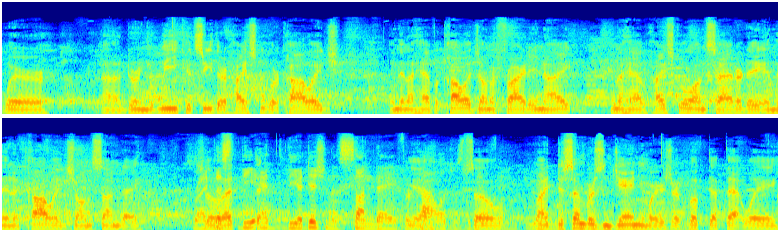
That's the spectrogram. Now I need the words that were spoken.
where uh, during the week. It's either high school or college, and then I have a college on a Friday night, and I have high school on Saturday, and then a college on Sunday. Right. So this, that- the ed, the addition of Sunday for yeah. college is the so big thing. my December's and Januaries are booked up that way.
